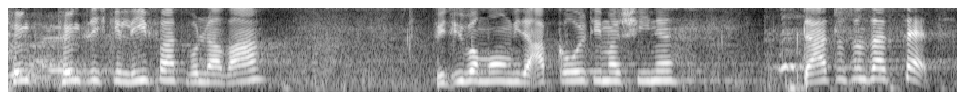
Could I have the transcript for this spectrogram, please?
Pünkt, pünktlich geliefert, wunderbar. Wird übermorgen wieder abgeholt, die Maschine. Das ist unser Set.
